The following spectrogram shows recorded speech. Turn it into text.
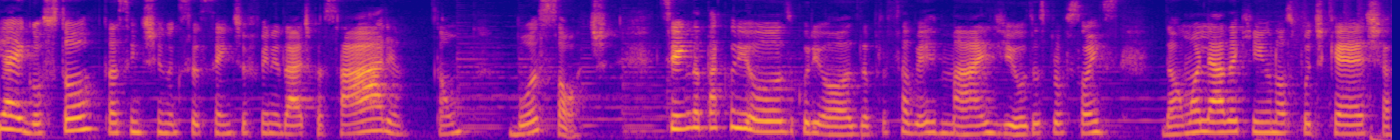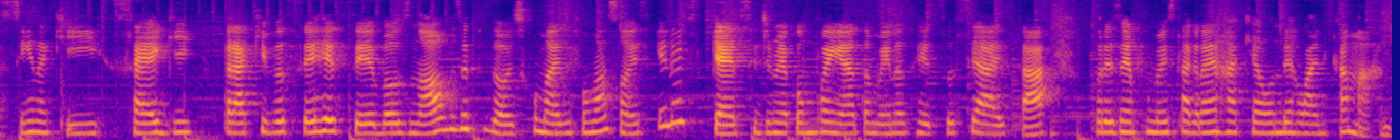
E aí, gostou? Tá sentindo que você sente afinidade com essa área? Então, boa sorte. Se ainda está curioso, curiosa para saber mais de outras profissões, dá uma olhada aqui no nosso podcast, assina aqui, segue para que você receba os novos episódios com mais informações. E não esquece de me acompanhar também nas redes sociais, tá? Por exemplo, meu Instagram é Raquel Camargo.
